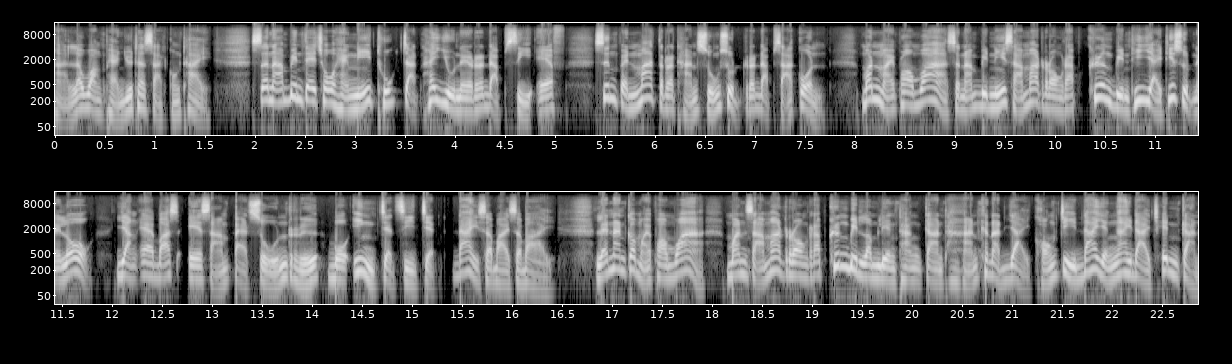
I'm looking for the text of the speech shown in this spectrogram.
หารและวางแผนยุทธศาสตร์ของไทย สนามบินเตโชแห่งนี้ถูกจัดให้อยู่ในระดับ 4F ซึ่งเป็นมาตรฐานสูงสุดระดับสากล มันหมายความว่าสนามบินนี้สามารถรองรับเครื่องบินที่ใหญ่ที่สุดในโลก อย่าง Airbus A380 หรือ Boeing 747 ได้สบายๆ และนั่นก็หมายความว่ามันสามารถรองรับเครื่องบินลำเลียงทางการทหารขนาดใหญ่ของจีนได้อย่างง่ายดายเช่นกัน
